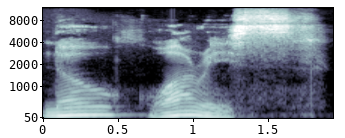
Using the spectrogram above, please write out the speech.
no worries.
